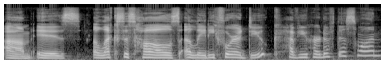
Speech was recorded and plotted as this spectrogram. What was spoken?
um, is Alexis Hall's A Lady for a Duke. Have you heard of this one?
